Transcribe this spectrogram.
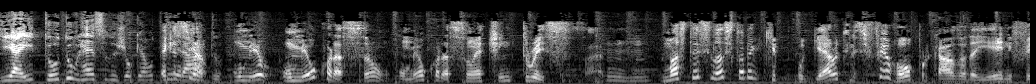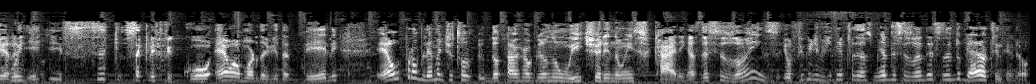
E aí todo o resto do jogo é É que assim, alterado. ó, o meu, o meu coração, o meu coração é Team Triss, sabe? Uhum. Mas tem esse lance todo que o Geralt ele se ferrou por causa da Yennefer, Muito. ele se sacrificou, é o amor da vida dele. É o problema de, eu estar jogando um Witcher e não um Skyrim. As decisões, eu fico dividido em fazer as minhas decisões e decisões do Geralt, entendeu?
